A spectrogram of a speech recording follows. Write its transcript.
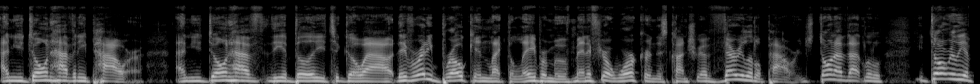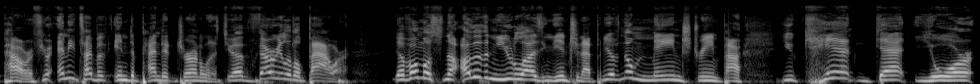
and you don't have any power and you don't have the ability to go out. They've already broken like the labor movement. If you're a worker in this country, you have very little power. You just don't have that little. You don't really have power. If you're any type of independent journalist, you have very little power. You have almost no, other than utilizing the internet, but you have no mainstream power. You can't get your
